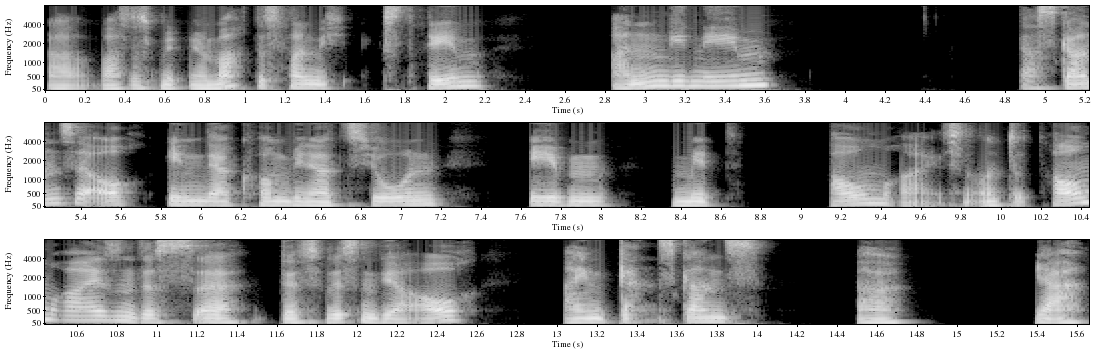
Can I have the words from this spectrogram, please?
äh, was es mit mir macht. Das fand ich extrem angenehm. Das Ganze auch in der Kombination eben mit Traumreisen. Und Traumreisen, das, äh, das wissen wir auch, ein ganz, ganz, äh, ja,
